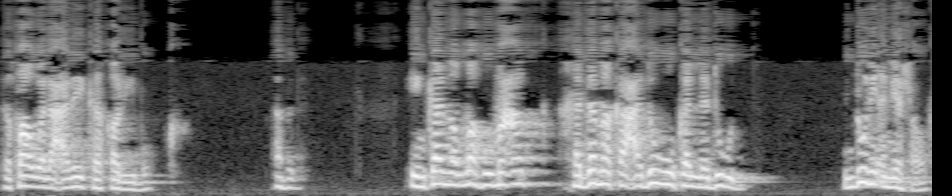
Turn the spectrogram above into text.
تطاول عليك قريبك. أبدا. إن كان الله معك خدمك عدوك اللدود. من دون أن يشعر.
